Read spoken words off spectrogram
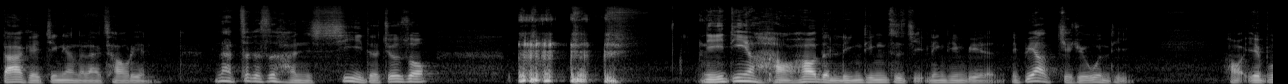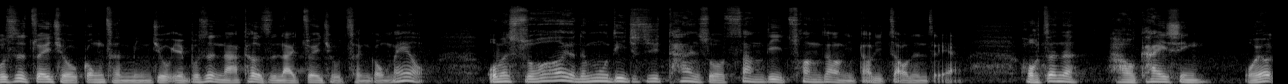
大家可以尽量的来操练，那这个是很细的，就是说，你一定要好好的聆听自己，聆听别人，你不要解决问题，好，也不是追求功成名就，也不是拿特质来追求成功，没有，我们所有的目的就是去探索上帝创造你到底造成怎样，我真的好开心，我又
